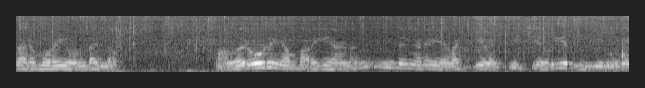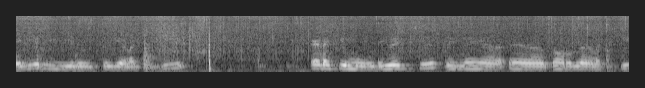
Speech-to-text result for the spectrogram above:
തലമുറയുണ്ടല്ലോ. അവരോട് ഞാൻ പറയുകയാണ് ഇതിങ്ങനെ ഇളക്കി ഇളക്കി ചെറിയ തീയിലും വലിയ തീയിലും ഇട്ട് ഇളക്കി ഇടയ്ക്ക് മൂടി വെച്ച് പിന്നെ തുറന്നിളക്കി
